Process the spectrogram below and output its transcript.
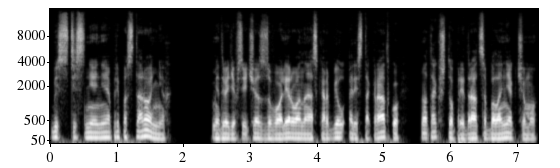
без стеснения при посторонних?» Медведев сейчас завуалированно оскорбил аристократку, но так, что придраться было не к чему.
